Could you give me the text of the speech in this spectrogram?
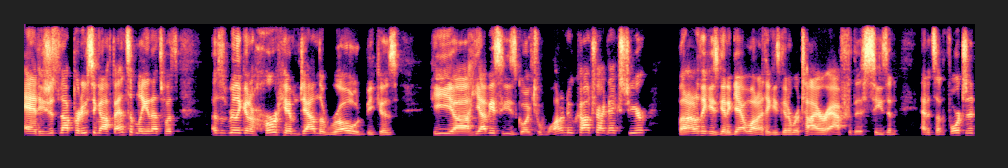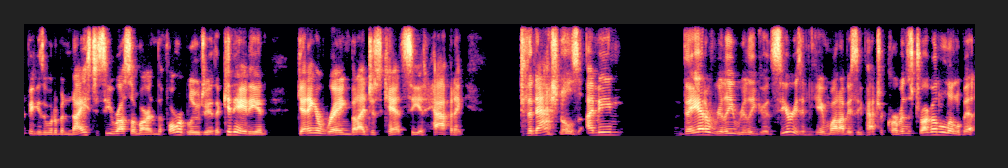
and he's just not producing offensively, and that's what's that's what's really going to hurt him down the road because he uh, he obviously is going to want a new contract next year, but I don't think he's going to get one. I think he's going to retire after this season, and it's unfortunate because it would have been nice to see Russell Martin, the former Blue Jay, the Canadian, getting a ring, but I just can't see it happening. To the Nationals, I mean, they had a really, really good series. In game one, obviously, Patrick Corbin struggled a little bit,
